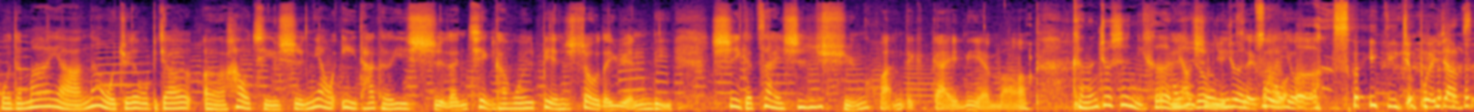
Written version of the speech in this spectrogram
我的妈呀！那我觉得我比较呃好奇是尿液它可以使人健康或是变瘦的原理，是一个再生循环的一个概念吗？可能就是你喝了尿之后，你嘴巴有，所以你就不会这样子。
